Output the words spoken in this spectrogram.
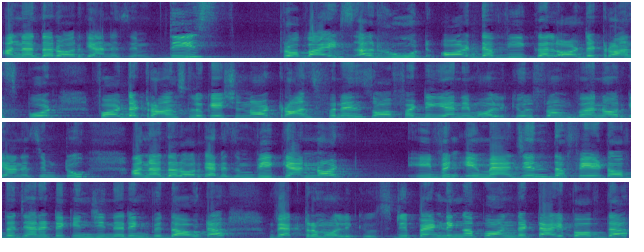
another organism. These provides a route or the vehicle or the transport for the translocation or transference of a DNA molecule from one organism to another organism. We cannot even imagine the fate of the genetic engineering without a vector molecules. Depending upon the type of the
